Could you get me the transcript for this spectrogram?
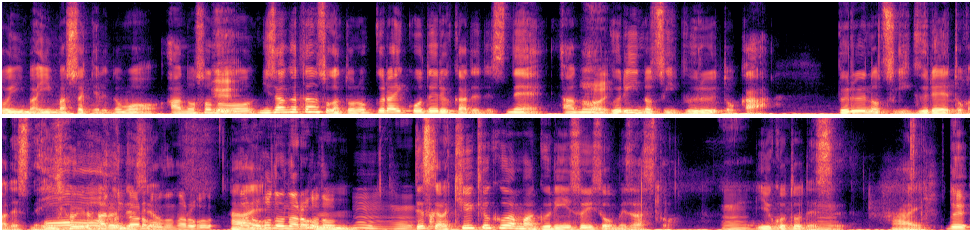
と今言いましたけれども、あの、その二酸化炭素がどのくらいこう出るかでですね、あの、グリーンの次ブルーとか、ブルーの次グレーとかですね、いろいろあるんですよ。なるほど、なるほど。なるほど、なるほど。ですから、究極はまあグリーン水素を目指すということです。はい、で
